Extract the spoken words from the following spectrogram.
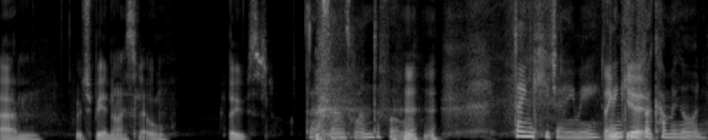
um, which would be a nice little boost. That sounds wonderful. Thank you, Jamie. Thank you you. for coming on.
